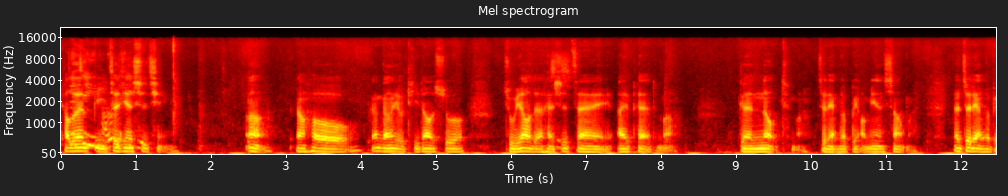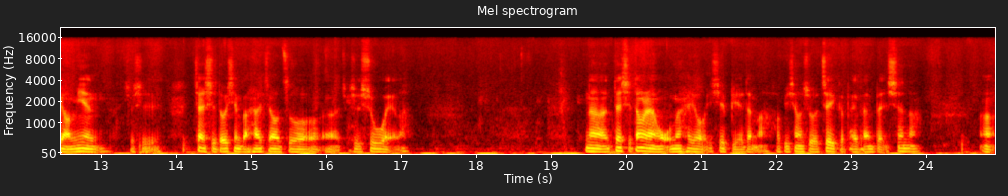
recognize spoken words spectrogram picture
讨论笔这件事情，嗯，然后刚刚有提到说，主要的还是在 iPad 嘛，跟 Note 嘛这两个表面上嘛。那这两个表面就是暂时都先把它叫做呃就是书尾了。那但是当然我们还有一些别的嘛，好比像说这个白板本身呢、啊，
